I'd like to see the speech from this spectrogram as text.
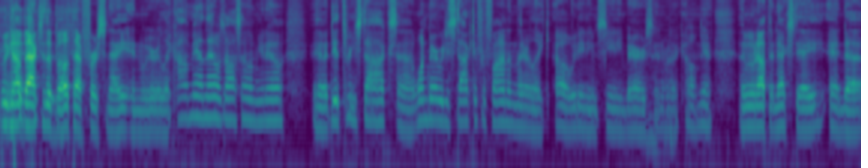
we got back to the boat that first night, and we were like, "Oh man, that was awesome!" You know, uh, did three stocks. Uh, one bear we just stocked it for fun, and they're like, "Oh, we didn't even see any bears." And we're like, "Oh man!" then we went out the next day, and uh,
